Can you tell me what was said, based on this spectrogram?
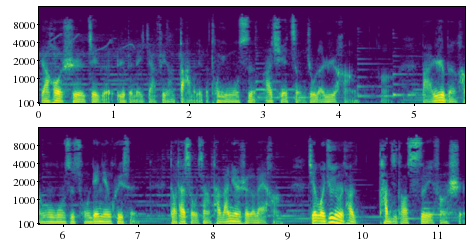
然后是这个日本的一家非常大的这个通讯公司，而且拯救了日航啊，把日本航空公司从连年亏损到他手上，他完全是个外行，结果就用他。他这套思维方式，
